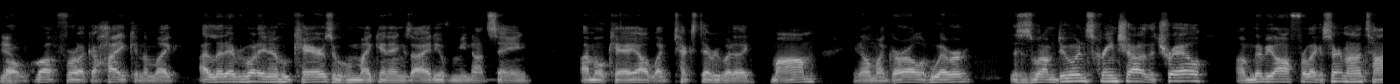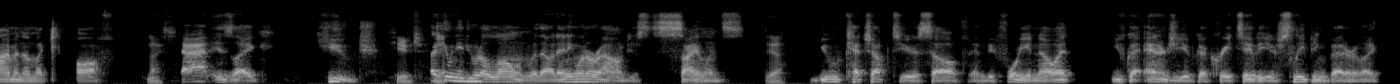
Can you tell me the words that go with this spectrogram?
Yeah. I'll go out for like a hike, and I'm like, I let everybody know who cares or who might get anxiety over me not saying I'm okay. I'll like text everybody like, "Mom, you know, my girl or whoever, this is what I'm doing." Screenshot of the trail. I'm gonna be off for like a certain amount of time, and I'm like off. nice, That is like huge, huge. especially Yeah. when you do it alone without anyone around, just silence yeah. you catch up to yourself and before you know it you've got energy you've got creativity you're sleeping better like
